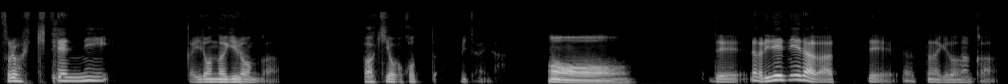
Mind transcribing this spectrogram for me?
それを起点に、いろんな議論が湧き起こったみたいな。で、なんかリレーにエラーがあって、だったんだけど、なんか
